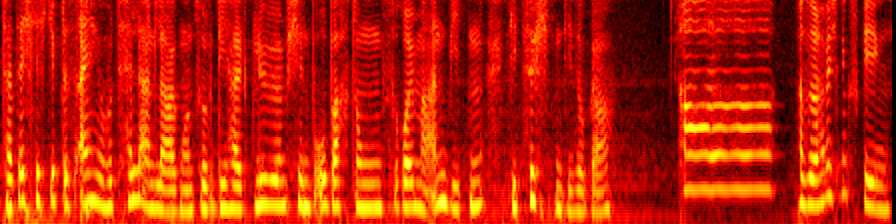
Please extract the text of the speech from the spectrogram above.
tatsächlich gibt es einige Hotelanlagen und so, die halt Glühwürmchen-Beobachtungsräume anbieten, die züchten die sogar. Ah, also da habe ich nichts gegen.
